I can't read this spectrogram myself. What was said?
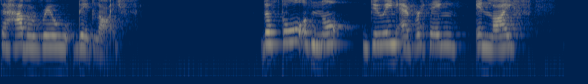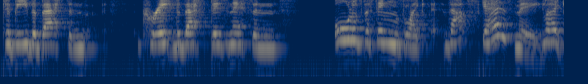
to have a real big life. The thought of not doing everything in life to be the best and create the best business and all of the things like that scares me. Like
